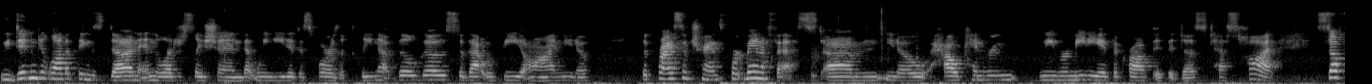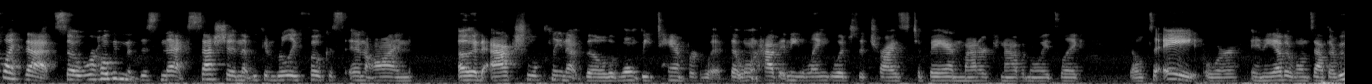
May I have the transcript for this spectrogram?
we didn't get a lot of things done in the legislation that we needed as far as a cleanup bill goes. So that would be on, you know, the price of transport manifest. Um, you know, how can re- we remediate the crop if it does test hot? Stuff like that. So we're hoping that this next session that we can really focus in on an actual cleanup bill that won't be tampered with, that won't have any language that tries to ban minor cannabinoids like Delta 8 or any other ones out there. We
